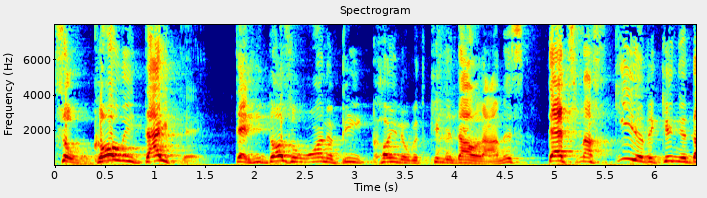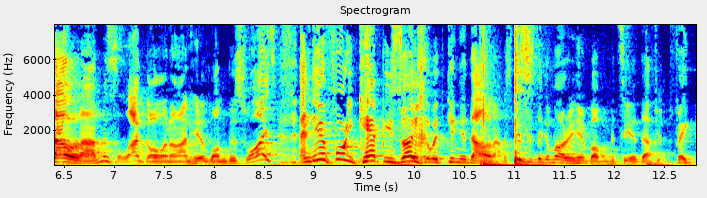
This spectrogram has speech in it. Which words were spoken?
So goli daite that he doesn't want to be koina with kinyan dalar amis. That's mafkia the kinyan dalaram. There's a lot going on here, lumdus wise, and therefore he can't be zoicha with kinyan dalaram. This is the Gemara here, Baba Mitzia Dafyot. Fake.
